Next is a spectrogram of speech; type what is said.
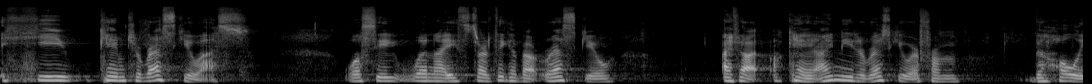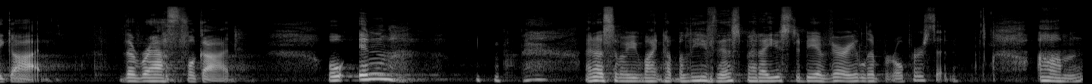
he came to rescue us. Well, see, when I started thinking about rescue, I thought, okay, I need a rescuer from the holy God, the wrathful God. Well, in, I know some of you might not believe this, but I used to be a very liberal person. Um,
